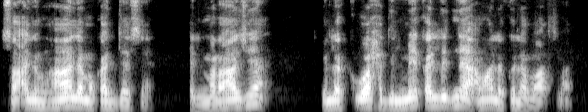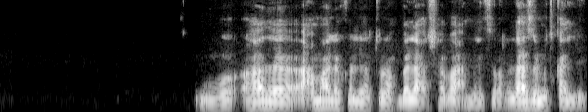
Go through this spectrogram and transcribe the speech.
صاعدهم هاله مقدسة. المراجع يقول لك واحد ما يقلدنا أعماله كلها باطلة. وهذا أعماله كلها تروح بلاش هباء منثور لازم تقلد.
